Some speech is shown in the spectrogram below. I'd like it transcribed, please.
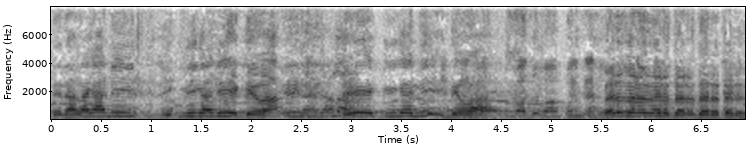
ते झाला गाणी एक मी गाणी एक देवा एक मी गाणी एक देवा बर बरं बरं बरं बरं बरं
